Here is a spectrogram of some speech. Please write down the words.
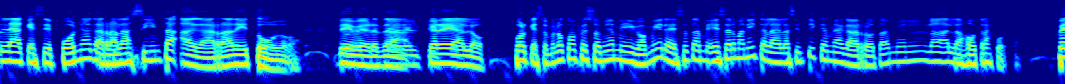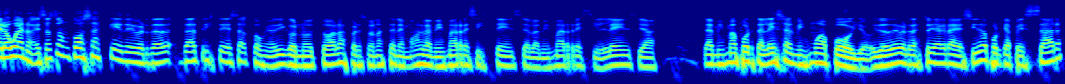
la que se pone a agarrar la cinta, agarra de todo. De Yo verdad, créalo. Porque eso me lo confesó mi amigo. Mira, esa, también, esa hermanita, la de la cintica, me agarró también la- las otras cosas. Pero bueno, esas son cosas que de verdad da tristeza. Como yo digo, no todas las personas tenemos la misma resistencia, la misma resiliencia, la misma fortaleza, el mismo apoyo. Y yo de verdad estoy agradecido porque a pesar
